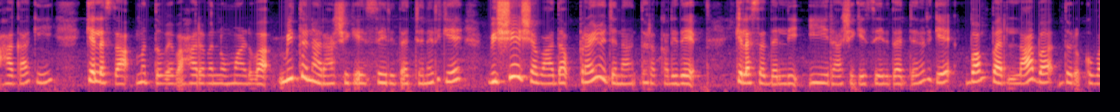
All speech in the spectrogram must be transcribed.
ಹಾಗಾಗಿ ಕೆಲಸ ಮತ್ತು ವ್ಯವಹಾರವನ್ನು ಮಾಡುವ ಮಿಥುನ ರಾಶಿಗೆ ಸೇರಿದ ಜನರಿಗೆ ವಿಶೇಷವಾದ ಪ್ರಯೋಜನ ದೊರಕಲಿದೆ. ಕೆಲಸದಲ್ಲಿ ಈ ರಾಶಿಗೆ ಸೇರಿದ ಜನರಿಗೆ ಬಂಪರ್ ಲಾಭ ದೊರಕುವ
